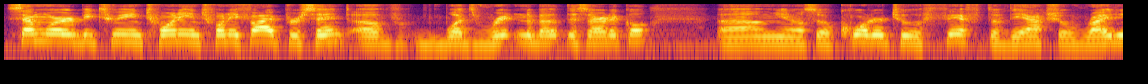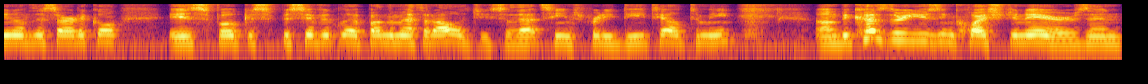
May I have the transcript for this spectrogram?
somewhere between 20 and 25 percent of what's written about this article. Um, you know, so a quarter to a fifth of the actual writing of this article is focused specifically upon the methodology. So that seems pretty detailed to me. Um, because they're using questionnaires and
